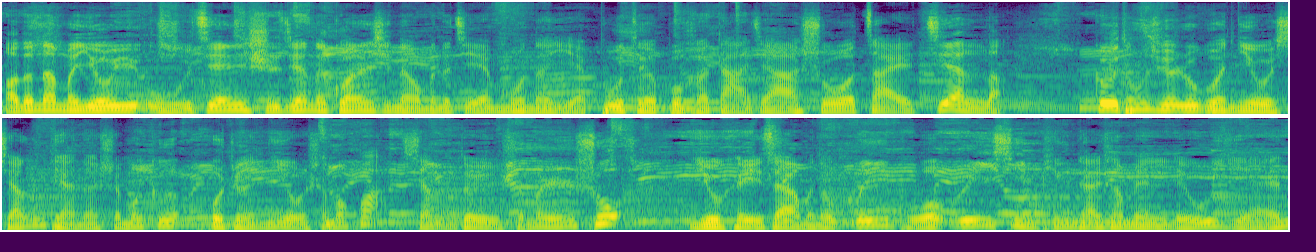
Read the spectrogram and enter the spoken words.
好的，那么由于午间时间的关系呢，我们的节目呢也不得不和大家说再见了。各位同学，如果你有想点的什么歌，或者你有什么话想对什么人说，你就可以在我们的微博、微信平台上面留言。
